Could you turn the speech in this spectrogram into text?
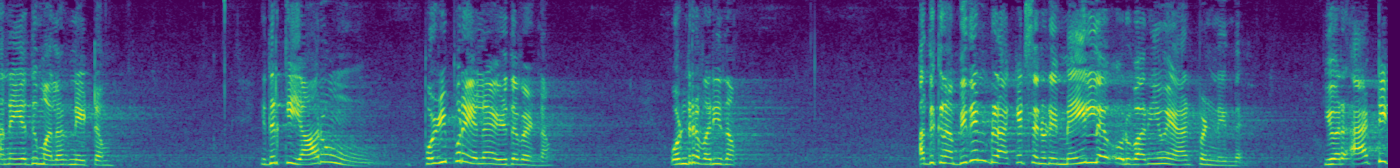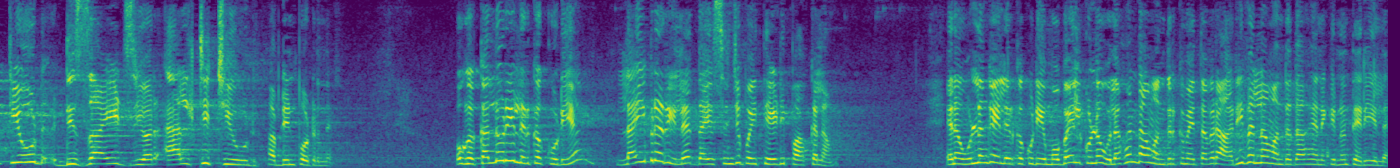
அணையது மலர் நீட்டம். இதற்கு யாரும் பொழிப்புரையெல்லாம் எழுத வேண்டாம். ஒன்றரை வரி தான் அதுக்கு நான் விதின் பிராக்கெட்ஸ் என்னுடைய மெயிலில் ஒரு வரியும் ஆட் பண்ணியிருந்தேன். Your attitude decides your altitude அப்படின்னு போட்டிருந்தேன். உங்கள் கல்லூரியில் இருக்கக்கூடிய லைப்ரரியில் தயவு செஞ்சு போய் தேடி பார்க்கலாம். ஏன்னா உள்ளங்கையில் இருக்கக்கூடிய மொபைலுக்குள்ளே உலகம் தான் வந்திருக்குமே தவிர அறிவெல்லாம் வந்ததாக எனக்கு இன்னும் தெரியல.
